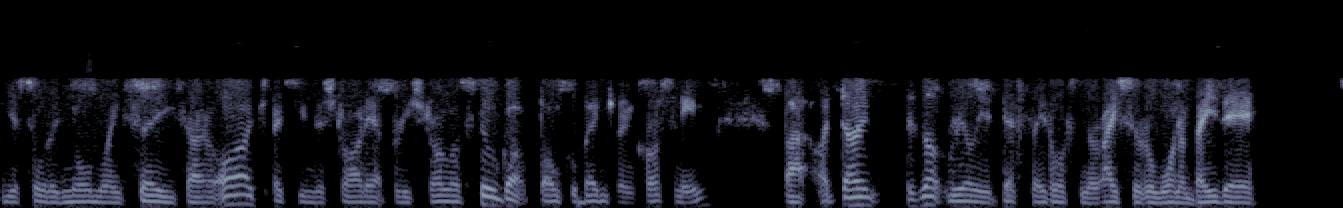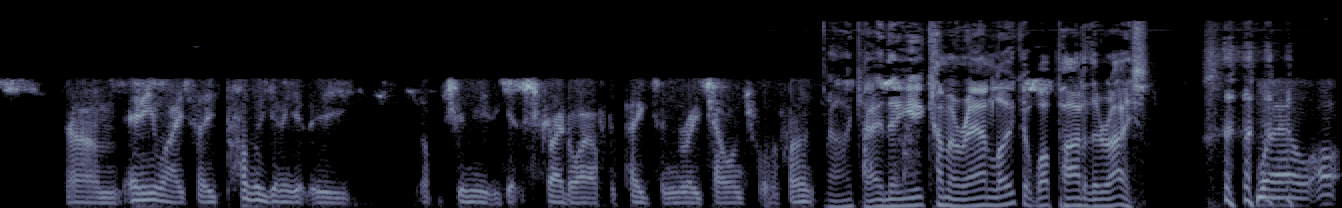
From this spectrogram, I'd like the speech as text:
you sort of normally see. So I expect him to stride out pretty strong. I've still got Donkel Benjamin crossing him, but I don't. There's not really a death lead horse in the race that'll want to be there. Um, anyway, so he's probably going to get the opportunity to get straight away off the peaks and re-challenge for the front. Okay, and then you come around, Luke, at what part of the race? well,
